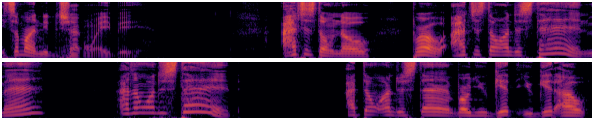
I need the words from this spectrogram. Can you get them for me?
somebody need to check on AB. I just don't know Bro, I just don't understand, man. I don't understand. I don't understand, bro. You get you get out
